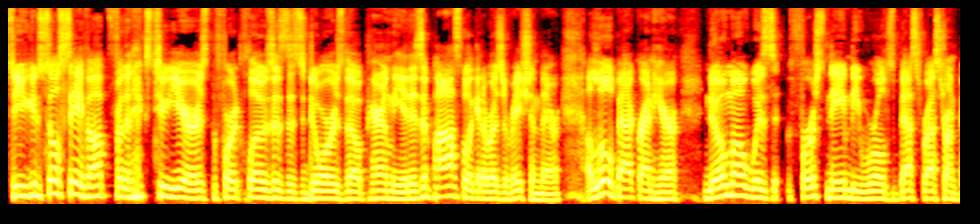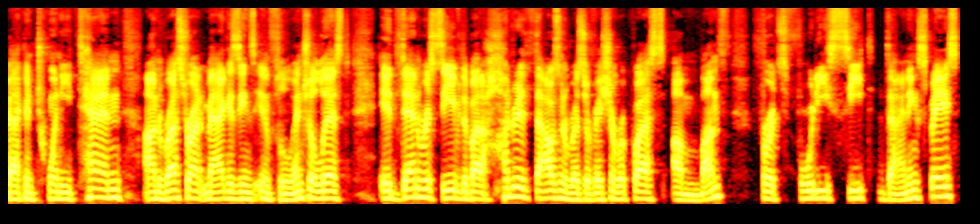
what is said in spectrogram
So you can still save up for the next two years before it closes its doors, though apparently it is impossible to get a reservation there. A little background here Noma was first named the world's best restaurant back in 2010 on Restaurant Magazine's influential list. It then received about 100,000 reservation requests a month for its 40 seat dining space.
